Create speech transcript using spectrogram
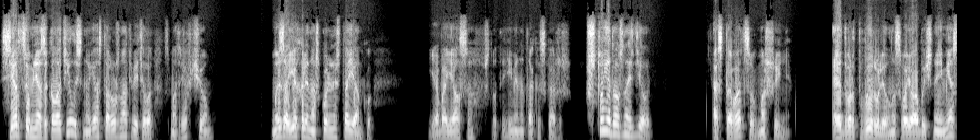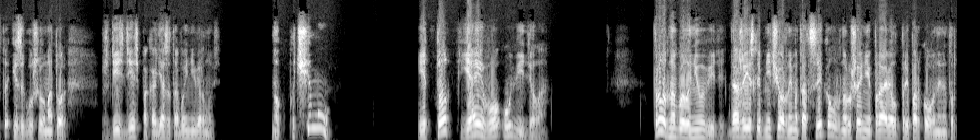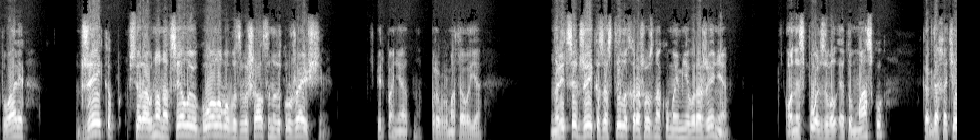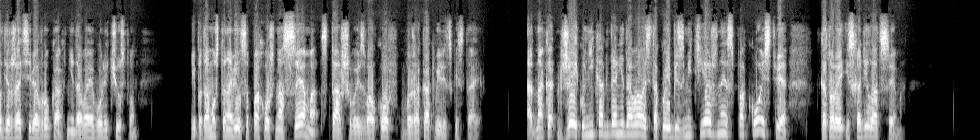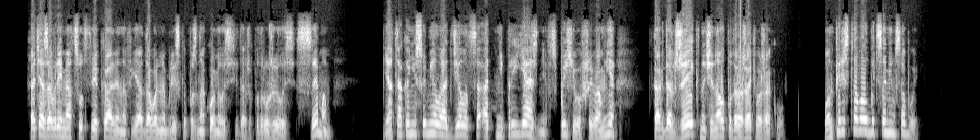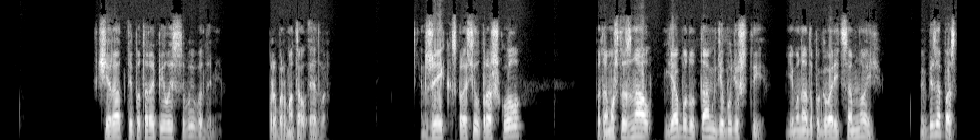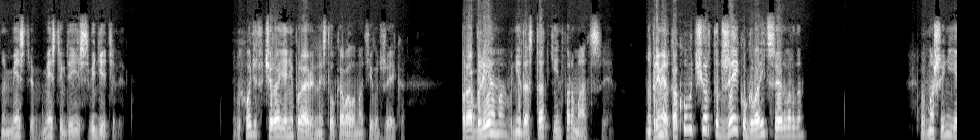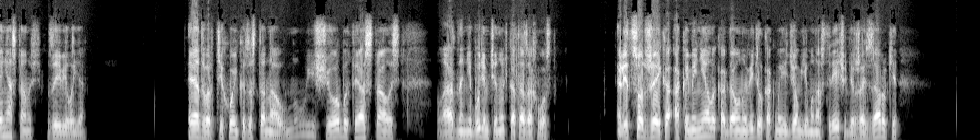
Сердце у меня заколотилось, но я осторожно ответила, смотря в чем. Мы заехали на школьную стоянку. Я боялся, что ты именно так и скажешь. Что я должна сделать? Оставаться в машине. Эдвард вырулил на свое обычное место и заглушил мотор. Жди здесь, пока я за тобой не вернусь. Но почему? И тут я его увидела. Трудно было не увидеть, даже если б не черный мотоцикл в нарушении правил, припаркованный на тротуаре, Джейкоб все равно на целую голову возвышался над окружающими. Теперь понятно, пробормотала я. На лице Джейка застыло хорошо знакомое мне выражение. Он использовал эту маску, когда хотел держать себя в руках, не давая воли чувствам и потому становился похож на Сэма, старшего из волков, вожака квилетской стаи. Однако Джейку никогда не давалось такое безмятежное спокойствие, которое исходило от Сэма. Хотя за время отсутствия Каллинов я довольно близко познакомилась и даже подружилась с Сэмом, я так и не сумела отделаться от неприязни, вспыхивавшей во мне, когда Джейк начинал подражать вожаку. Он переставал быть самим собой. Вчера ты поторопилась с выводами пробормотал Эдвард. Джейк спросил про школу, потому что знал, я буду там, где будешь ты. Ему надо поговорить со мной в безопасном месте, в месте, где есть свидетели. Выходит, вчера я неправильно истолковала мотивы Джейка. Проблема в недостатке информации. Например, какого черта Джейку говорить с Эдвардом? В машине я не останусь, заявила я. Эдвард тихонько застонал. «Ну, еще бы ты осталась. Ладно, не будем тянуть кота за хвост». Лицо Джейка окаменело, когда он увидел, как мы идем ему навстречу, держась за руки.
